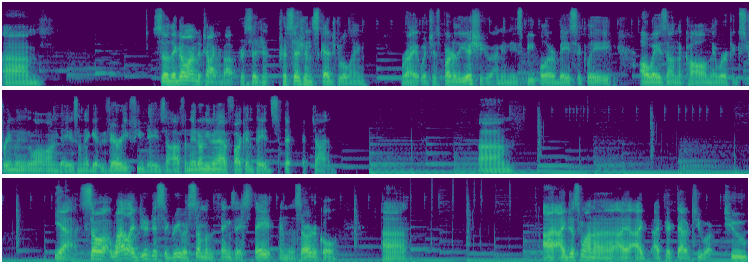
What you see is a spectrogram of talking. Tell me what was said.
Um, so they go on to talk about precision precision scheduling, right? Which is part of the issue. I mean, these people are basically always on the call and they work extremely long days and they get very few days off and they don't even have fucking paid sick time. Um, yeah. So while I do disagree with some of the things they state in this article, uh, I, I just want to. I, I I picked out two two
